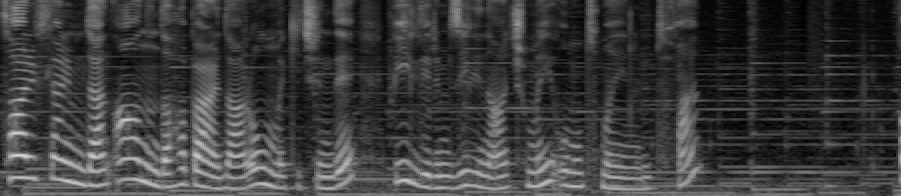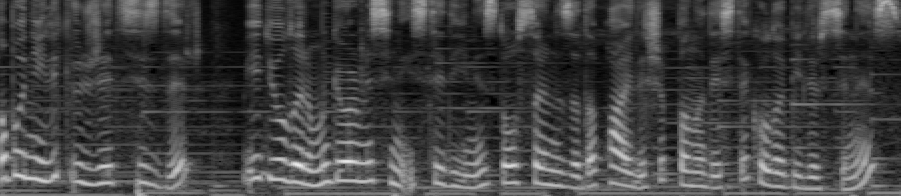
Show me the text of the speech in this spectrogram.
tariflerimden anında haberdar olmak için de bildirim zilini açmayı unutmayın lütfen. Abonelik ücretsizdir. Videolarımı görmesini istediğiniz dostlarınıza da paylaşıp bana destek olabilirsiniz.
